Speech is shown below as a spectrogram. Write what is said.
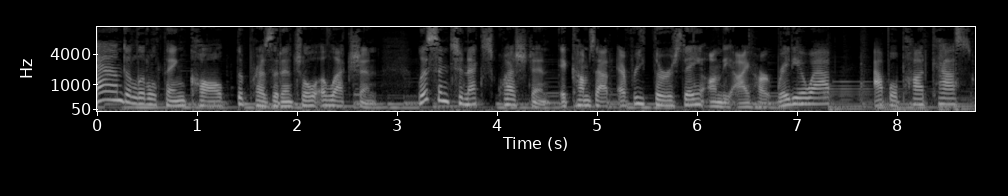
and a little thing called the presidential election. Listen to Next Question. It comes out every Thursday on the iHeartRadio app, Apple Podcasts,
